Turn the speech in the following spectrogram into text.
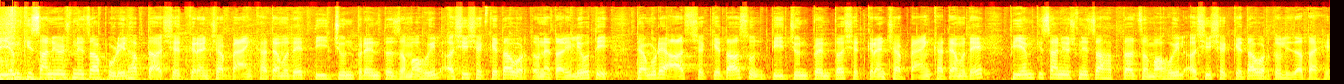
पीएम किसान योजनेचा पुढील हप्ता शेतकऱ्यांच्या बँक खात्यामध्ये तीस जूनपर्यंत जमा होईल अशी शक्यता वर्तवण्यात आलेली होती. त्यामुळे आज शक्यता असून तीस जूनपर्यंत शेतकऱ्यांच्या बँक खात्यामध्ये पीएम किसान योजनेचा हप्ता जमा होईल अशी शक्यता वर्तवली जात आहे.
